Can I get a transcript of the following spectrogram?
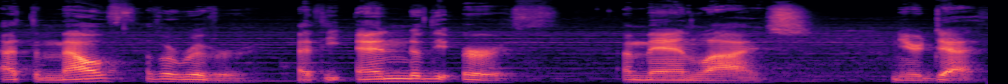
At the mouth of a river, at the end of the earth, a man lies, near death.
